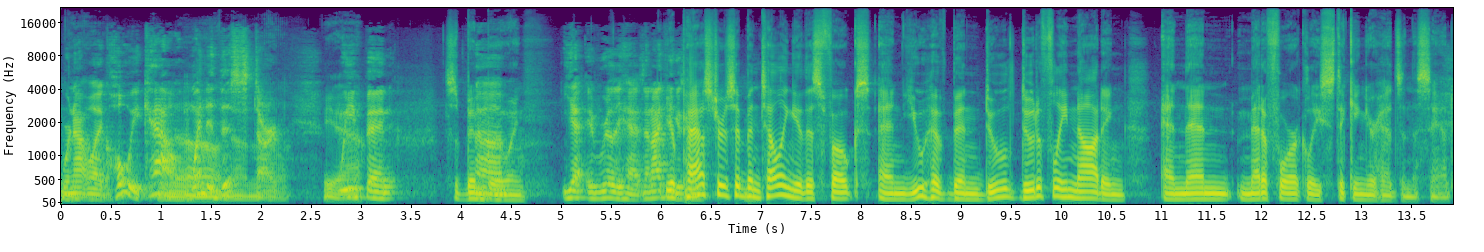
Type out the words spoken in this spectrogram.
we're not like, holy cow, when did this start? Yeah. We've been, This has been Um, brewing. Yeah, it really has, and I think Your it's been- pastors have been telling you this, folks, and you have been du- dutifully nodding and then metaphorically sticking your heads in the sand.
